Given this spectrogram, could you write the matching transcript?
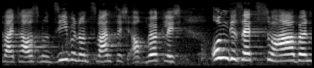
2027 auch wirklich umgesetzt zu haben.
